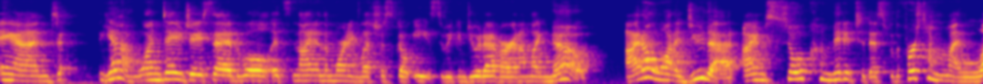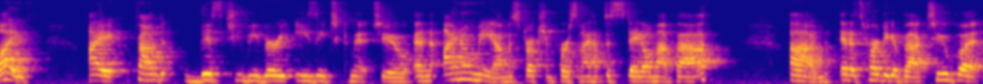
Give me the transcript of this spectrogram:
And yeah, one day Jay said, Well, it's nine in the morning. Let's just go eat so we can do whatever. And I'm like, No, I don't want to do that. I am so committed to this. For the first time in my life, I found this to be very easy to commit to. And I know me, I'm a structured person. I have to stay on that path. Um, and it's hard to get back to. But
